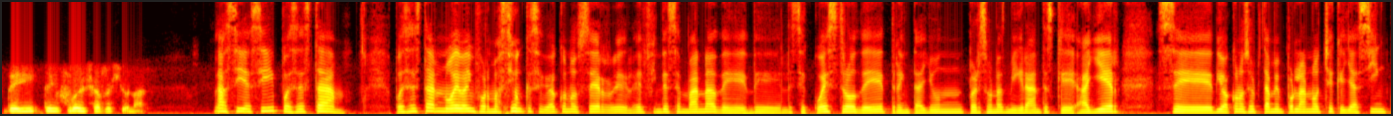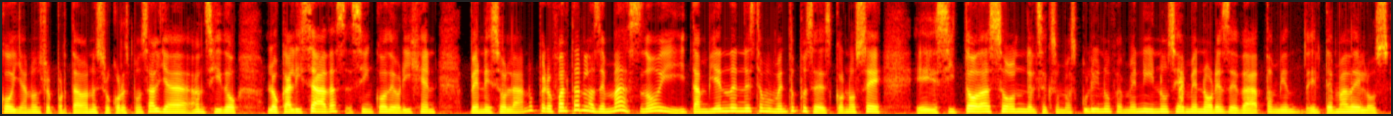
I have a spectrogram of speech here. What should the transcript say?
de, de influencia regional. Así es, sí, pues esta, pues esta nueva información que se dio a conocer el, fin de semana del de, secuestro de 31 personas migrantes que ayer se dio a conocer también por la noche que ya cinco, ya nos reportaba nuestro corresponsal, ya han sido localizadas, cinco de origen venezolano, pero faltan las demás, ¿no? Y, también en este momento pues se desconoce eh, si todas son del sexo masculino, femenino, si hay menores de edad, también el tema de los,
